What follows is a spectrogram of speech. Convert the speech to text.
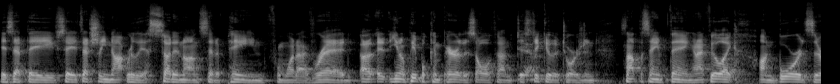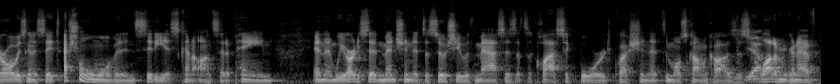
is that they say it's actually not really a sudden onset of pain, from what I've read. Uh, it- you know, people compare this all the time. Testicular torsion, it's not the same thing. And I feel like on boards they're always going to say it's actually more of an insidious kind of onset of pain. And then we already said mentioned it's associated with masses. That's a classic board question. That's the most common cause. Is Yeah. A lot of them are going to have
